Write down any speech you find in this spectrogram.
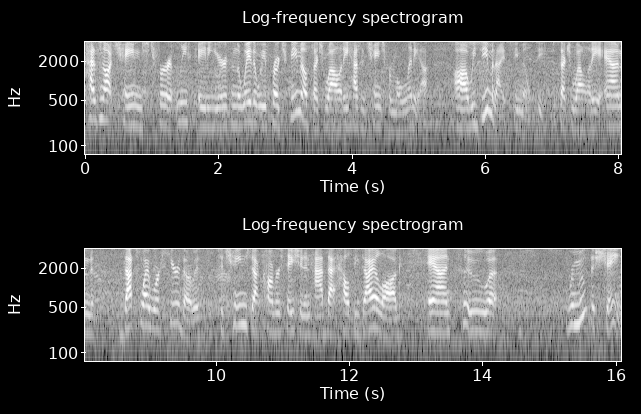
has not changed for at least 80 years, and the way that we approach female sexuality hasn't changed for millennia. Uh, we demonize female sexuality, and that's why we're here, though, is to change that conversation and have that healthy dialogue, and to remove the shame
